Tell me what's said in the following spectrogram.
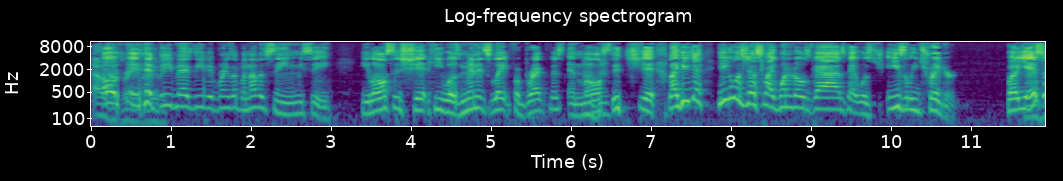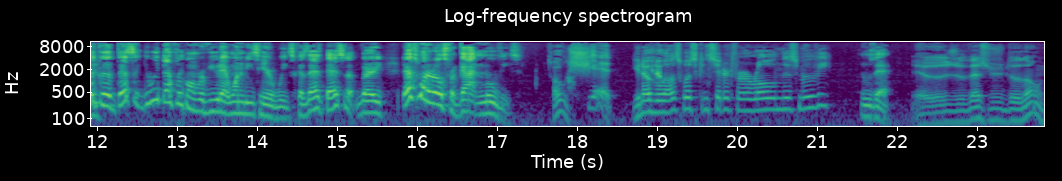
That Oh shit, movie. B Max even brings up another scene. Let me see. He lost his shit. He was minutes late for breakfast and Mm-hmm. lost his shit. Like he just he was just like one of those guys that was easily triggered. But yeah, Mm-hmm. it's a good. That's a, we definitely gonna review that one of these here weeks because that that's a very that's one of those forgotten movies. Oh shit! You know who else was considered for a role in this movie? Who's that? It was Sylvester Stallone.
